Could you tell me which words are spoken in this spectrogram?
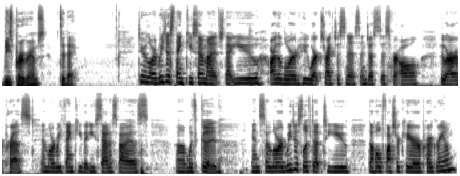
these programs today. Dear Lord, we just thank you so much that you are the Lord who works righteousness and justice for all who are oppressed. And Lord, we thank you that you satisfy us um, with good and so, Lord, we just lift up to you the whole foster care program,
